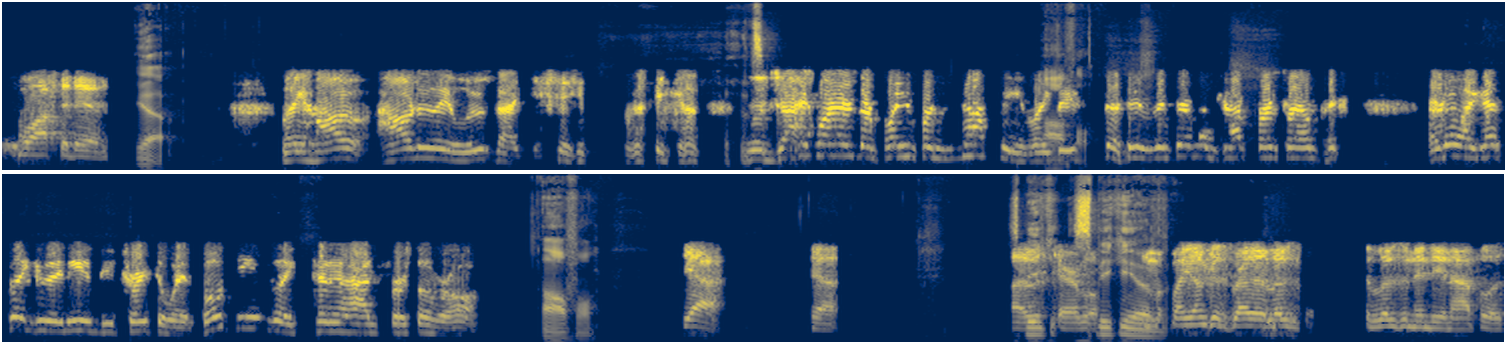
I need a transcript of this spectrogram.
wafted in. Yeah, Like how how do they lose that game? like uh, the Jaguars are playing for nothing. Like they Awful. they literally got first round picks. Or no, I guess like they needed Detroit to win. Both teams like could have had first overall. awful. Yeah, yeah. That was terrible. speaking of- my youngest brother lives lives in Indianapolis.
